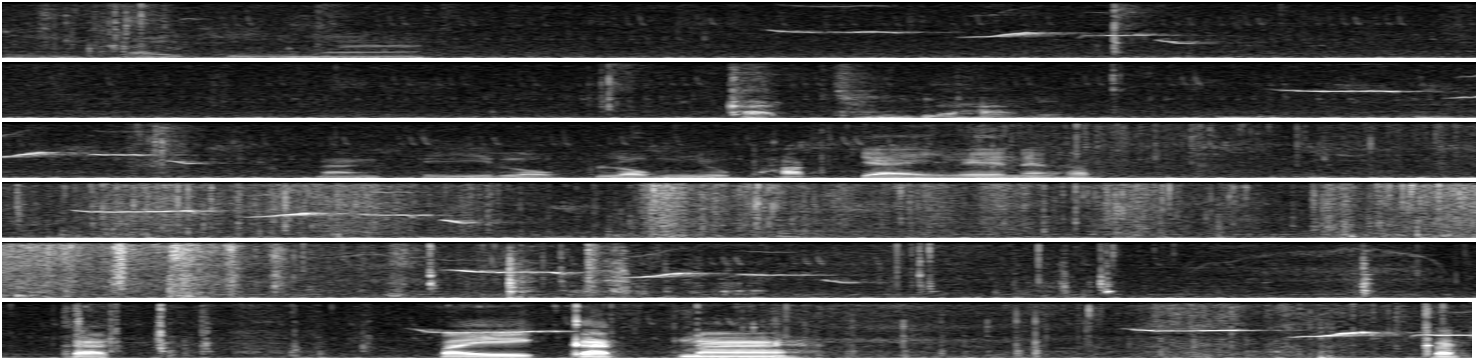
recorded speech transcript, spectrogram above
ตีไปตีมา กัดจนได้ นั่งตีหลบล่มอยู่พักใหญ่เลยนะครับกัดไปกัดมา กัด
